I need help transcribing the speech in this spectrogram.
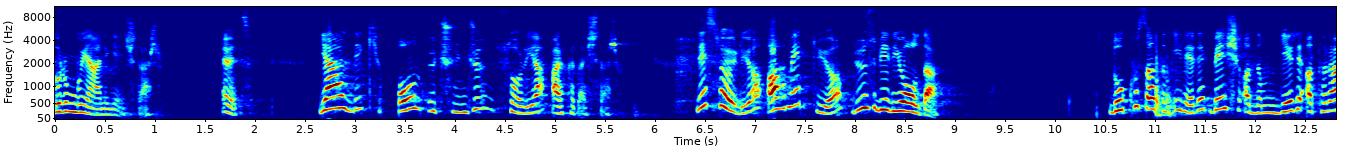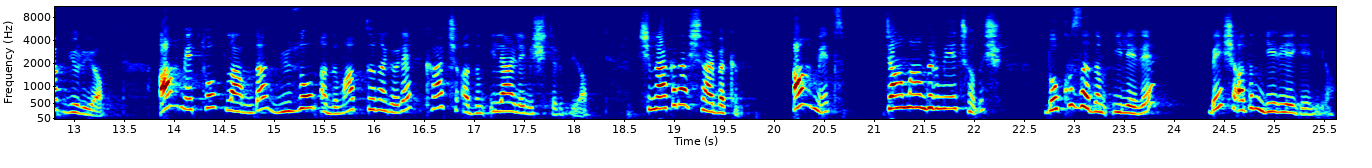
Durum bu yani gençler. Evet. Geldik 13. soruya arkadaşlar. Ne söylüyor? Ahmet diyor düz bir yolda 9 adım ileri 5 adım geri atarak yürüyor. Ahmet toplamda 110 adım attığına göre kaç adım ilerlemiştir diyor. Şimdi arkadaşlar bakın. Ahmet canlandırmaya çalış. 9 adım ileri 5 adım geriye geliyor.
